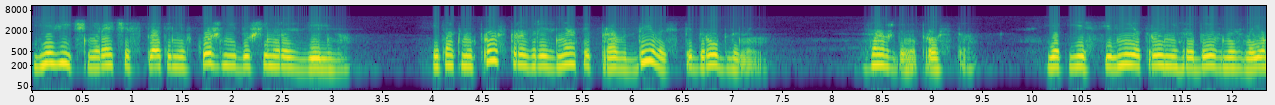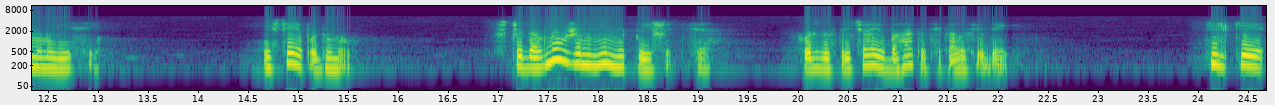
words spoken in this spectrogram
Є вічні речі, сплетені в кожній душі нероздільно. І так не просто розрізняти правдиве з підробленим. Завжди непросто, як є стівні отруйні гриби в незнайомому лісі. І ще я подумав, що давно вже мені не пишеться, хоч зустрічаю багато цікавих людей. Тільки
